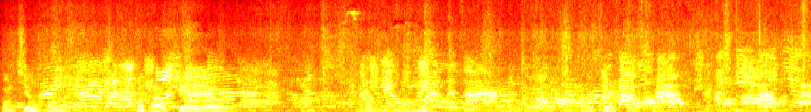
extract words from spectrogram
ของเชียงคานมะพร้าวแก้วอืมมะพร้าวแก้วของฝาก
